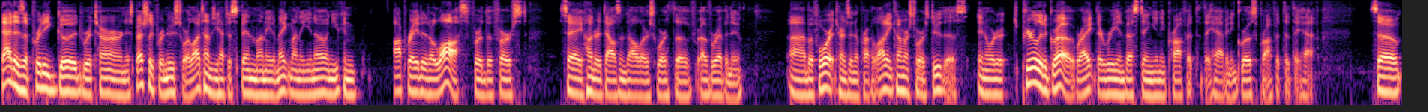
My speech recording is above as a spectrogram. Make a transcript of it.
that is a pretty good return, especially for a new store. A lot of times you have to spend money to make money, you know, and you can operate at a loss for the first, say, hundred thousand dollars worth of, of revenue. Uh, before it turns into profit. A lot of e-commerce stores do this in order purely to grow, right? They're reinvesting any profit that they have, any gross profit that they have. So,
